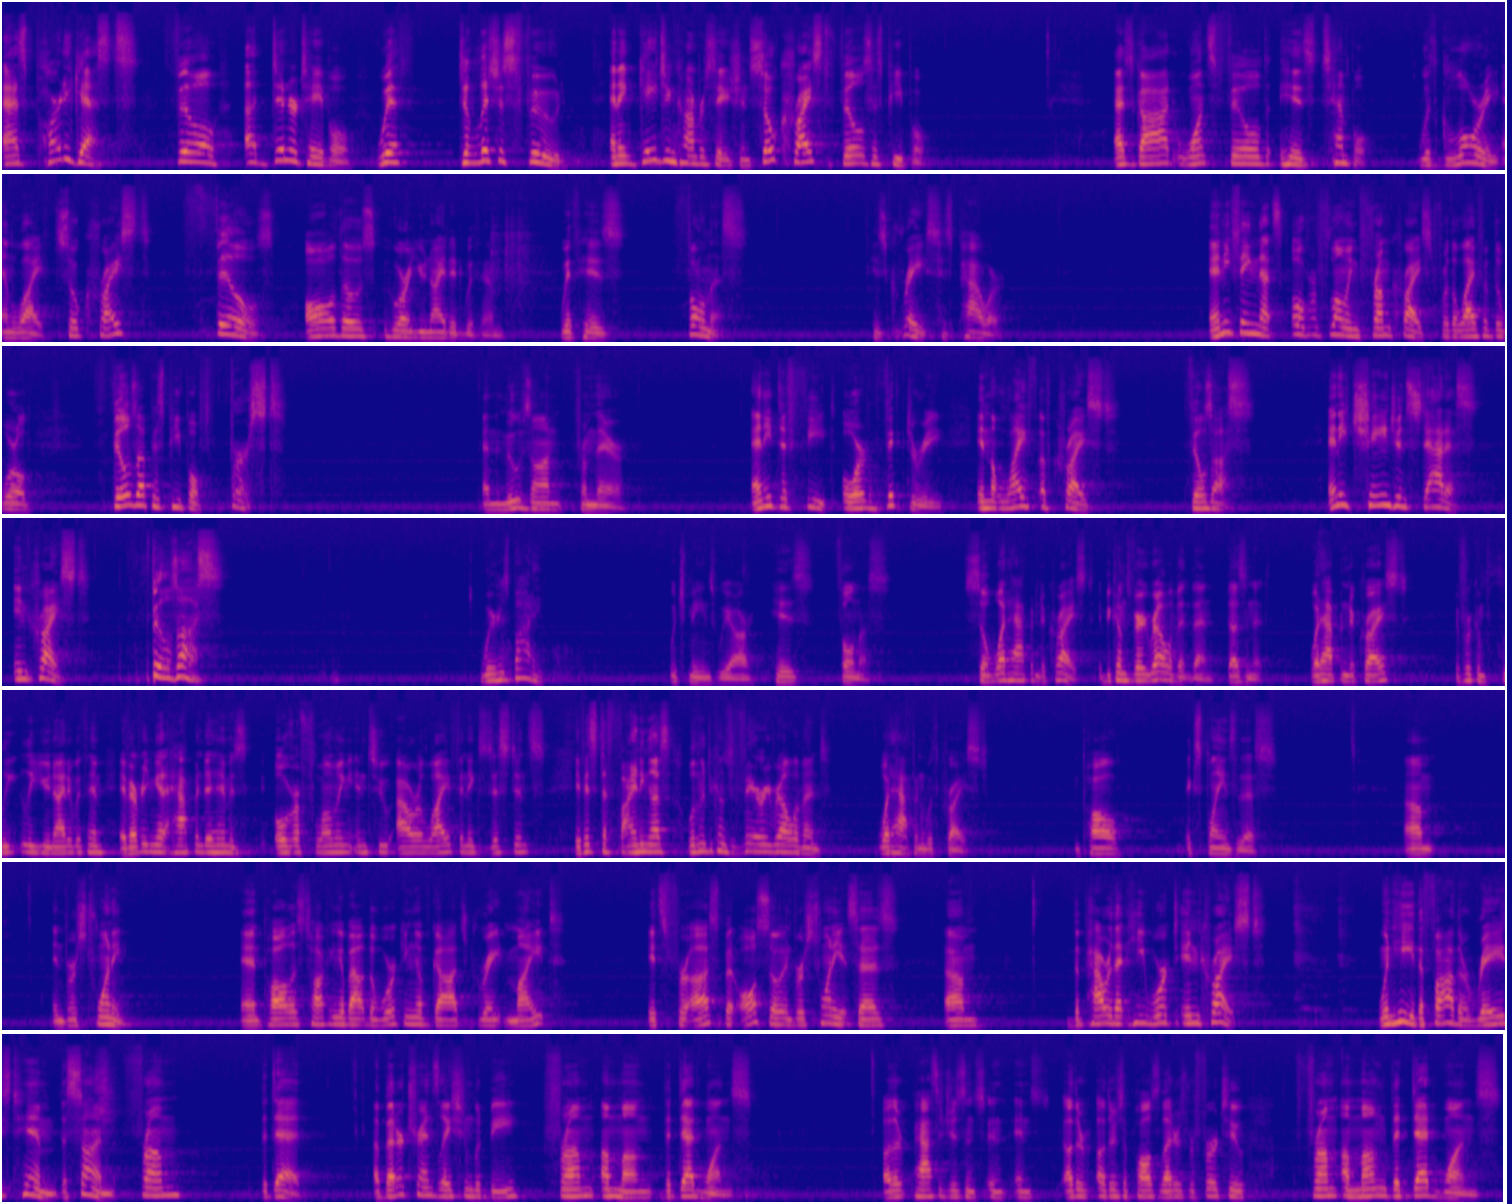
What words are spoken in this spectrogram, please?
As party guests fill a dinner table with delicious food and engaging conversation, so Christ fills his people as God once filled his temple with glory and life, so Christ fills all those who are united with him with his fullness, his grace, his power. Anything that's overflowing from Christ for the life of the world fills up his people first and moves on from there. Any defeat or victory in the life of Christ fills us. Any change in status in Christ fills us. We're his body, which means we are his fullness. So, what happened to Christ? It becomes very relevant then, doesn't it? What happened to Christ? If we're completely united with him, if everything that happened to him is overflowing into our life and existence, if it's defining us, well, then it becomes very relevant what happened with Christ. And Paul explains this. Um, in verse 20, and Paul is talking about the working of God's great might. It's for us, but also in verse 20 it says, um, the power that he worked in Christ when he, the Father, raised him, the Son, from the dead. A better translation would be from among the dead ones. Other passages and, other, others of Paul's letters refer to from among the dead ones.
